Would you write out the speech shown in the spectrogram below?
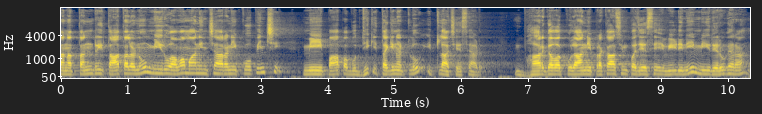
తన తండ్రి తాతలను మీరు అవమానించారని కోపించి మీ పాప బుద్ధికి తగినట్లు ఇట్లా చేశాడు. భార్గవ కులాన్ని ప్రకాశింపజేసే వీడిని మీరెరుగరా?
